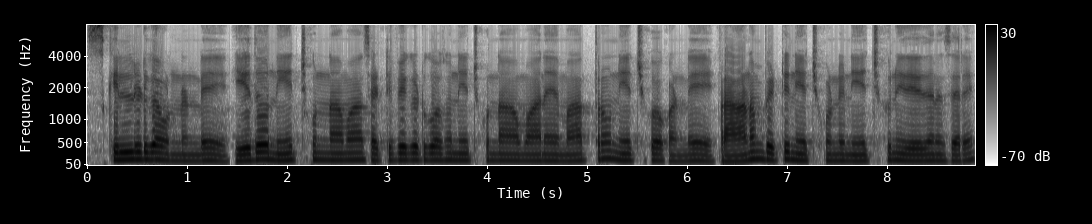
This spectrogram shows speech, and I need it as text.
స్కిల్డ్గా ఉండండి. ఏదో నేర్చుకున్నామా సర్టిఫికెట్ కోసం నేర్చుకున్నామా అనే మాత్రం నేర్చుకోకండి. ప్రాణం పెట్టి నేర్చుకోండి. నేర్చుకునేది ఏదైనా సరే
